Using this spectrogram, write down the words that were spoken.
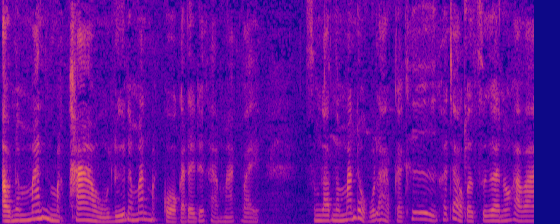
เอาน้ำมันมะพร้าวหรือน้ำมันมะกอกก็ได้เด้วยค่ะมาร์กไว้สำหรับน้ำมันดอกกุหลาบก็คือ เขาเจ้าก็เสื้อเนาะค่ะว่า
